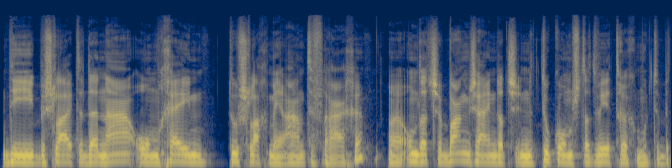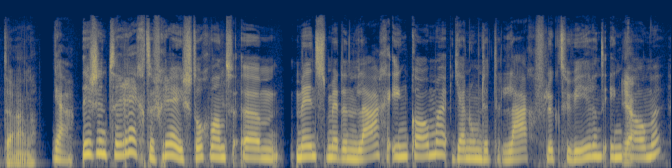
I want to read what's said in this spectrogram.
die besluiten daarna om geen toeslag meer aan te vragen. omdat ze bang zijn dat ze in de toekomst dat weer terug moeten betalen. Ja, dit is een terechte vrees toch? Want um, mensen met een laag inkomen, jij noemt het laag fluctuerend inkomen, ja.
